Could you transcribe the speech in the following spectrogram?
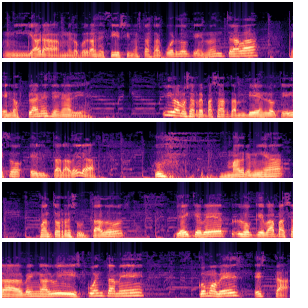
y ahora me lo podrás decir si no estás de acuerdo, que no entraba en los planes de nadie. Y vamos a repasar también lo que hizo el Talavera. Uf, madre mía, cuántos resultados. Y hay que ver lo que va a pasar. Venga Luis, cuéntame cómo ves esta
